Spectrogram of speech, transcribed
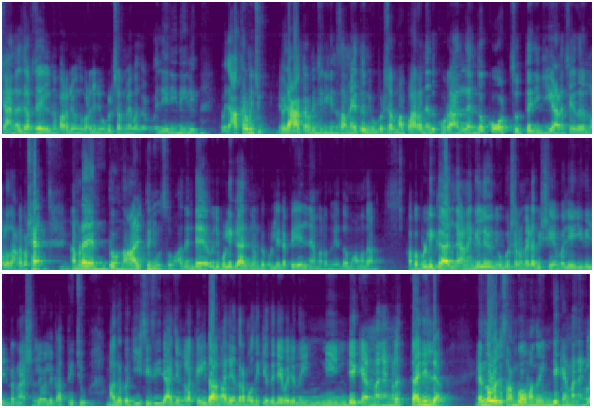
ചാനൽ ചർച്ചയിൽ നിന്ന് പറഞ്ഞു എന്ന് പറഞ്ഞു നൂപുർ ശർമ്മയെ വല- വലിയ രീതിയിൽ ഇവർ ആക്രമിച്ചു. ഇവർ ആക്രമിച്ചിരിക്കുന്ന സമയത്ത് ന്യൂബർ ശർമ്മ പറഞ്ഞത് ഖുറാനിൽ എന്തോ കോട്ട്സ് ഉദ്ധരിക്കുകയാണ് ചെയ്തത് എന്നുള്ളതാണ്. പക്ഷേ. നമ്മുടെ എന്തോന്ന് ആൾട്ട് ന്യൂസോ അതിന്റെ ഒരു പുള്ളിക്കാരനുണ്ട്. പുള്ളിയുടെ പേര് ഞാൻ മറന്നു എന്തോ മുഹമ്മദാണ്. അപ്പോൾ പുള്ളിക്കാരനാണെങ്കിൽ ന്യൂബർ ശർമ്മയുടെ വിഷയം വലിയ രീതിയിൽ ഇന്റർനാഷണൽ ലെവലിൽ കത്തിച്ചു. അതിപ്പോൾ ജി സി സി രാജ്യങ്ങളൊക്കെ ഇതാ നരേന്ദ്രമോദിക്കെതിരെ വരുന്നു. ഇനി ഇന്ത്യയ്ക്ക് എണ്ണ ഞങ്ങൾ തരില്ല. എന്നുള്ളൊരു സംഭവം വന്നു. ഇന്ത്യയ്ക്ക് എണ്ണ ഞങ്ങൾ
